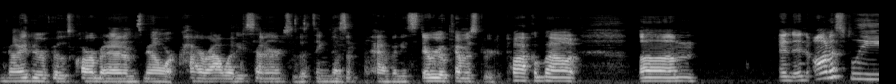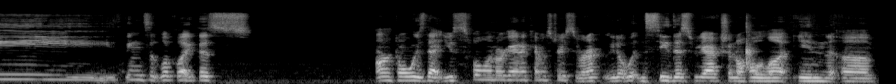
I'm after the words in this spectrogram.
neither of those carbon atoms now are chirality centers, so the thing doesn't have any stereochemistry to talk about. Um, and, and honestly, things that look like this aren't always that useful in organic chemistry, so we're not, we don't wouldn't see this reaction a whole lot in um,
